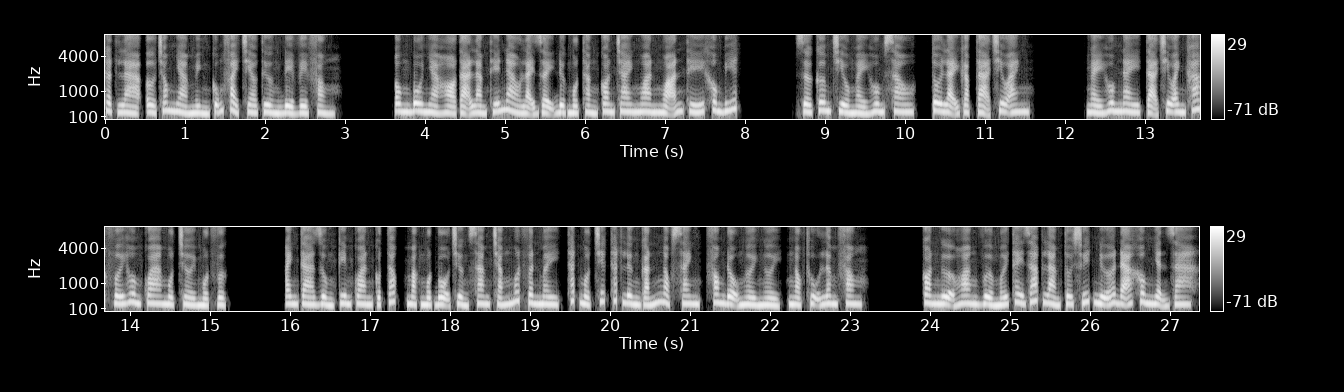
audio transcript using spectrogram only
Thật là, ở trong nhà mình cũng phải treo tường để về phòng. Ông bô nhà họ tạ làm thế nào lại dạy được một thằng con trai ngoan ngoãn thế không biết. Giờ cơm chiều ngày hôm sau, tôi lại gặp tạ chiêu anh. Ngày hôm nay tạ chiêu anh khác với hôm qua một trời một vực. Anh ta dùng kim quan cột tóc, mặc một bộ trường sam trắng mốt vân mây, thắt một chiếc thắt lưng gắn ngọc xanh, phong độ người người, ngọc thụ lâm phong. Con ngựa hoang vừa mới thay giáp làm tôi suýt nữa đã không nhận ra.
